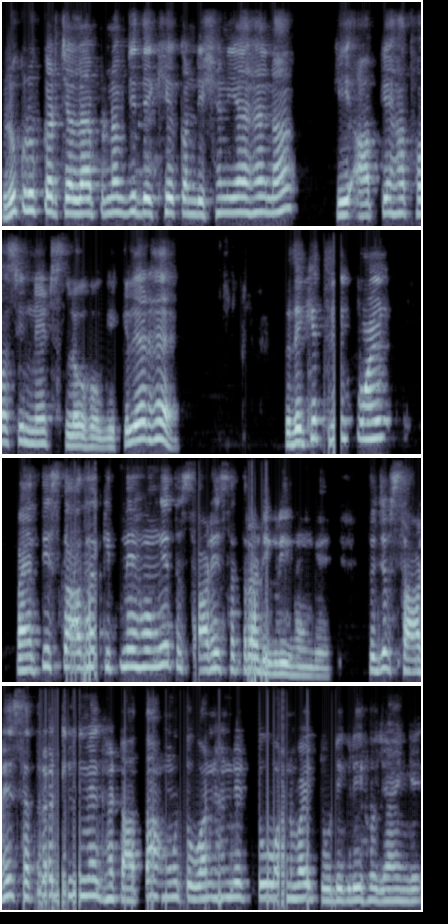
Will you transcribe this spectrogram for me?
रुक रुक कर चल रहा है। प्रणव जी, देखिए कंडीशन यह है ना कि आपके यहाँ थोड़ी सी नेट स्लो होगी। क्लियर है? तो देखिए थ्री पॉइंट पैंतीस का आधा कितने होंगे? तो साढ़े सत्रह डिग्री होंगे। तो जब साढ़े सत्रह डिग्री में घटाता हूँ तो one hundred two one by two degree हो जाएँगे।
